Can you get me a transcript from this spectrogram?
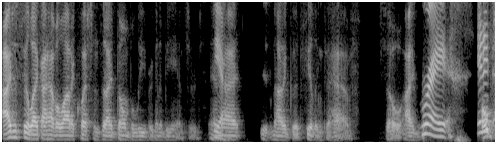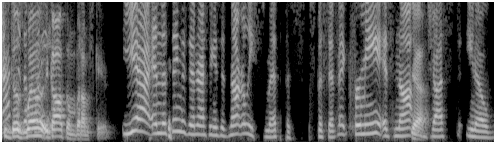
I just feel like I have a lot of questions that I don't believe are going to be answered, and yeah. that is not a good feeling to have. So I right, and hope it's she does well funny, at Gotham, but I'm scared. Yeah, and the thing that's interesting is it's not really Smith specific for me. It's not yeah. just you know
